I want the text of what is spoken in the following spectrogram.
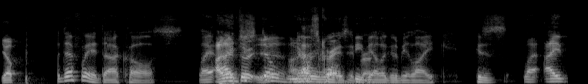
Yup. They're definitely a dark horse. Like I I, just don't yeah, know That's what crazy, BBL bro. are going to be like because like I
